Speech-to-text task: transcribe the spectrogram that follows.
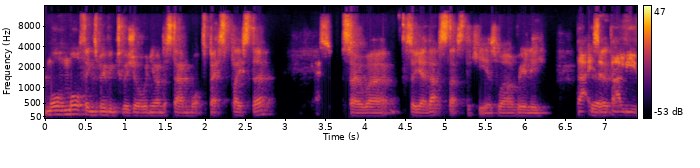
more more things moving to Azure when you understand what's best placed there. Yes. So uh, so yeah, that's that's the key as well. Really. That is a value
